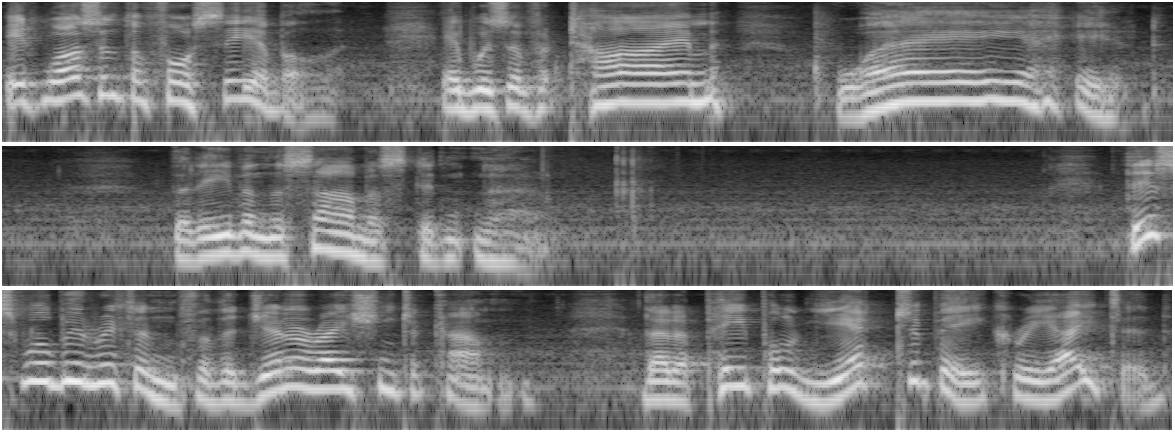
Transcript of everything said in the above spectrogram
it wasn't the foreseeable, it was of a time way ahead that even the psalmist didn't know. This will be written for the generation to come, that a people yet to be created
